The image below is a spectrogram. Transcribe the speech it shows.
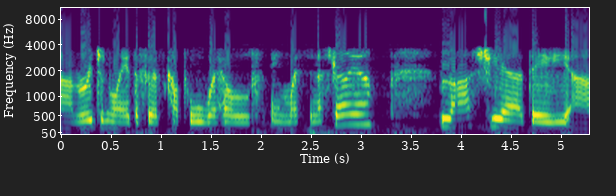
um, originally the first couple were held in Western Australia. Last year, the uh,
